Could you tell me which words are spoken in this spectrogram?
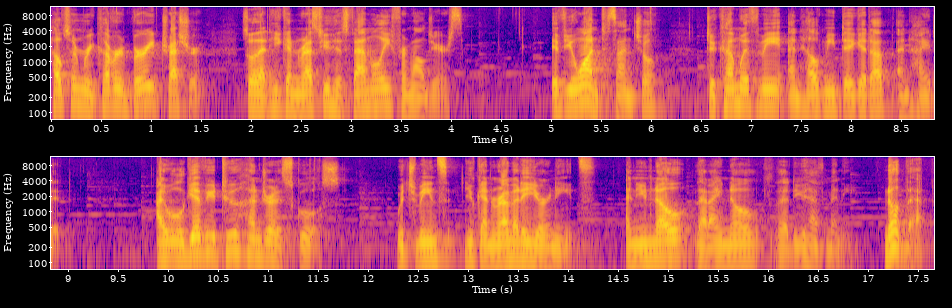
helps him recover buried treasure so that he can rescue his family from Algiers. If you want, Sancho, to come with me and help me dig it up and hide it, I will give you 200 escudos, which means you can remedy your needs, and you know that I know that you have many. Note that.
